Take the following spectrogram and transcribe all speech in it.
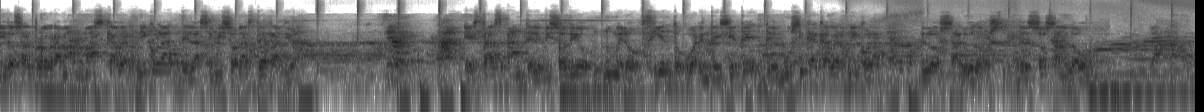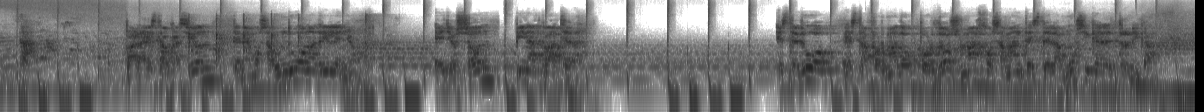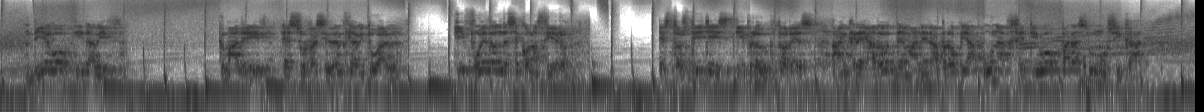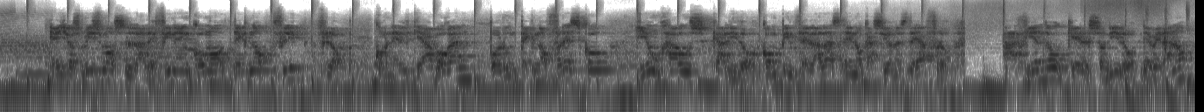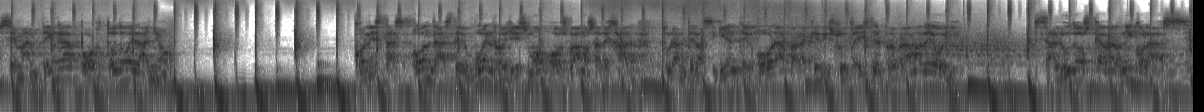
Bienvenidos al programa más cavernícola de las emisoras de radio. Estás ante el episodio número 147 de Música Cavernícola. Los saludos de Sosan Low. Para esta ocasión tenemos a un dúo madrileño. Ellos son Peanut Butter. Este dúo está formado por dos majos amantes de la música electrónica, Diego y David. Madrid es su residencia habitual y fue donde se conocieron. Estos DJs y productores han creado de manera propia un adjetivo para su música. Ellos mismos la definen como techno flip flop, con el que abogan por un techno fresco y un house cálido, con pinceladas en ocasiones de afro, haciendo que el sonido de verano se mantenga por todo el año. Con estas ondas de buen rollismo os vamos a dejar durante la siguiente hora para que disfrutéis del programa de hoy. Saludos cavernícolas.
